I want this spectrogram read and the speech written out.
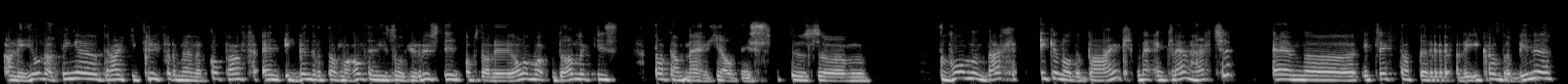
allee, heel dat dingen draai ik terug voor mijn kop af. En ik ben er toch nog altijd niet zo gerust in of dat nu allemaal duidelijk is dat dat mijn geld is. Dus um, de volgende dag, ik naar de bank met een klein hartje. En uh, ik leg dat er, allee, ik kom er binnen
